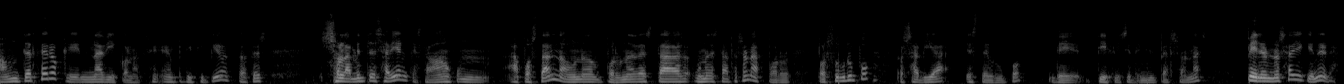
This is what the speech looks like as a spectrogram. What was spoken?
un tercero que nadie conoce en principio. Entonces, solamente sabían que estaban apostando a uno, por una de estas una de estas personas por, por su grupo, lo sabía este grupo de 17.000 personas, pero no sabía quién era.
